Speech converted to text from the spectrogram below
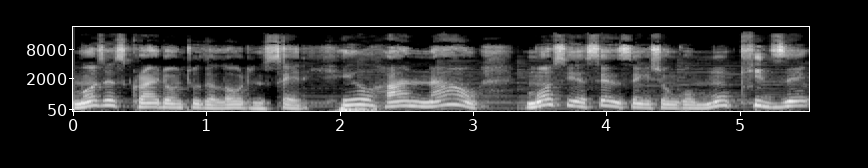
Moses cried unto the lord and said heal her now. Mose yasenze isengesho ngo mukize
